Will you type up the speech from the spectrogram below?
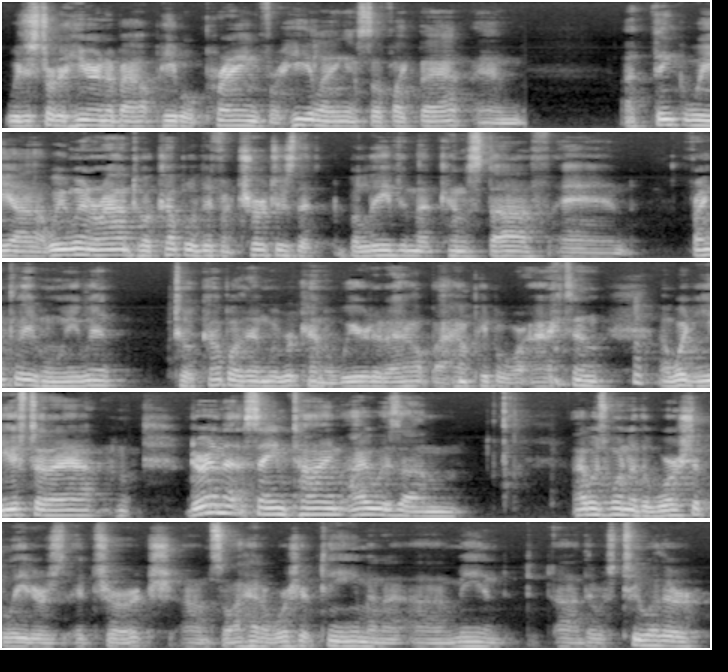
we just started hearing about people praying for healing and stuff like that, and I think we uh, we went around to a couple of different churches that believed in that kind of stuff, and frankly, when we went to a couple of them, we were kind of weirded out by how people were acting. I wasn't used to that. During that same time, I was um, I was one of the worship leaders at church, um, so I had a worship team, and uh, me and uh, there was two other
